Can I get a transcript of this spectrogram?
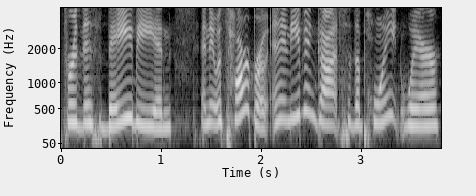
for this baby. And and it was heartbroken. And it even got to the point where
